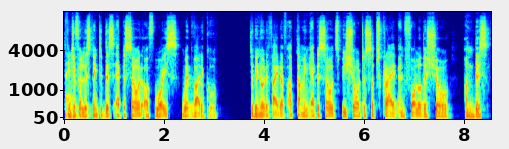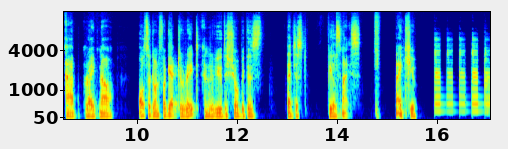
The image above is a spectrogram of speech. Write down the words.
Thank you for listening to this episode of Voice with Warikoo. To be notified of upcoming episodes, be sure to subscribe and follow the show on this app right now. Also, don't forget to rate and review the show because that just feels nice. Thank you. Thank you.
